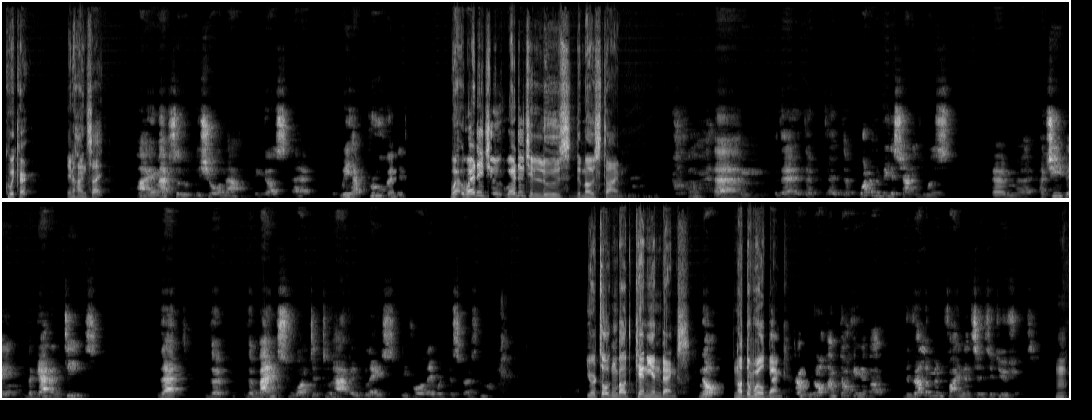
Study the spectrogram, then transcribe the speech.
quicker in hindsight? I am absolutely sure now because uh, we have proven it. Where, where did you where did you lose the most time? Um, the, the, the, the, one of the biggest challenges was um, uh, achieving the guarantees that the the banks wanted to have in place before they would disperse the money. You're talking about Kenyan banks, No, not the World Bank. no, I'm talking about development finance institutions, Hmm.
